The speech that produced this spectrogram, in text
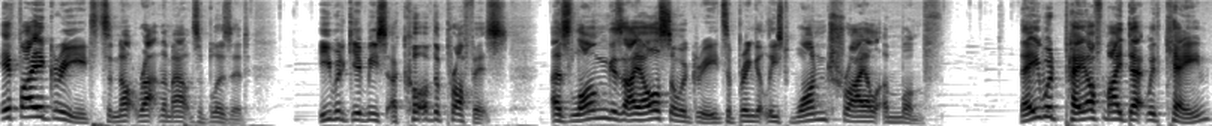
if I agreed to not rat them out to Blizzard, he would give me a cut of the profits as long as I also agreed to bring at least one trial a month. They would pay off my debt with Kane,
